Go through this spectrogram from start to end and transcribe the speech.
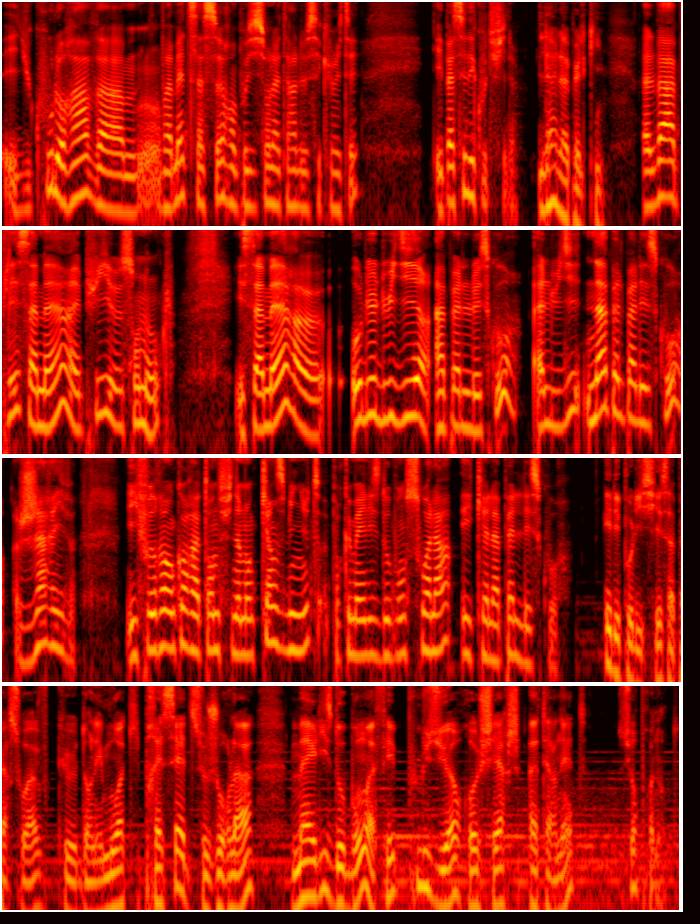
Et du coup, Laura va, va mettre sa sœur en position latérale de sécurité et passer des coups de fil. Là, elle appelle qui Elle va appeler sa mère et puis euh, son oncle. Et sa mère, euh, au lieu de lui dire appelle les secours, elle lui dit n'appelle pas les secours, j'arrive. Et il faudra encore attendre finalement 15 minutes pour que Maëlys Daubon soit là et qu'elle appelle les secours et les policiers s'aperçoivent que dans les mois qui précèdent ce jour-là, Maëlys Daubon a fait plusieurs recherches Internet surprenantes.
